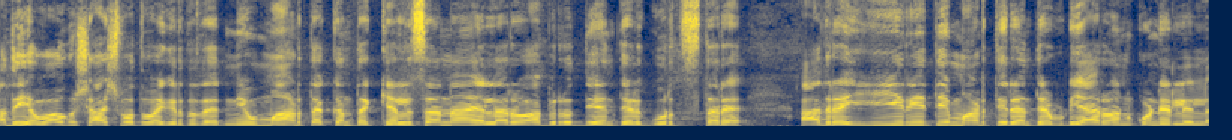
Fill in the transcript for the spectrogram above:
ಅದು ಯಾವಾಗೂ ಶಾಶ್ವತವಾಗಿರ್ತದೆ. ನೀವು ಮಾಡ್ತಕ್ಕಂಥ ಕೆಲಸನ ಎಲ್ಲರೂ ಅಭಿವೃದ್ಧಿ ಅಂತೇಳಿ ಗುರುತಿಸ್ತಾರೆ. ಆದರೆ ಈ ರೀತಿ ಮಾಡ್ತೀರಿ ಅಂತ ಹೇಳ್ಬಿಟ್ಟು ಯಾರೂ ಅಂದ್ಕೊಂಡಿರಲಿಲ್ಲ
